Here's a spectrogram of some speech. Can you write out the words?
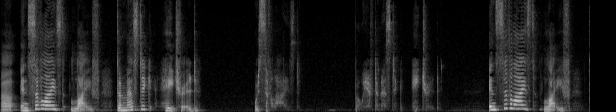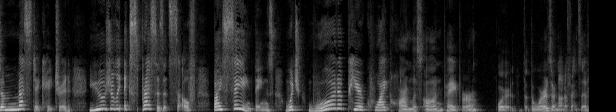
uh, in civilized life, domestic hatred, we're civilized, but we have domestic hatred. In civilized life, domestic hatred usually expresses itself by saying things which would appear quite harmless on paper, where the words are not offensive,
